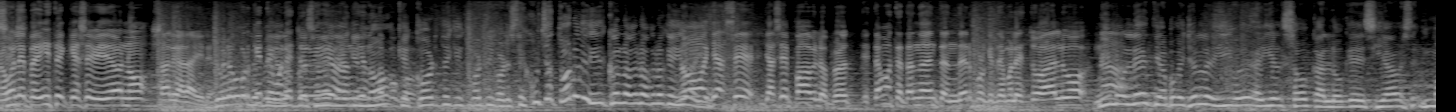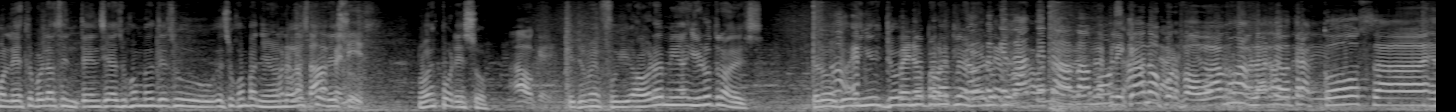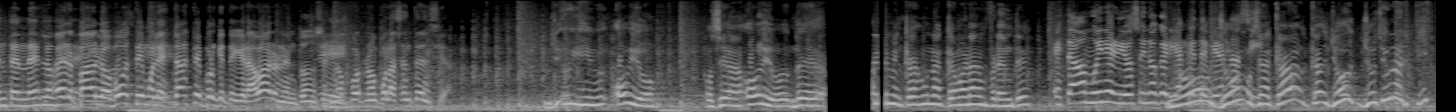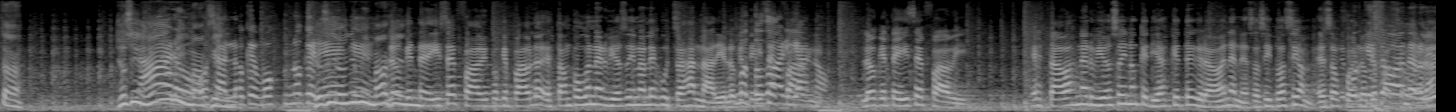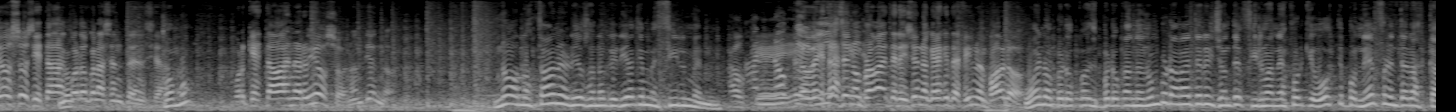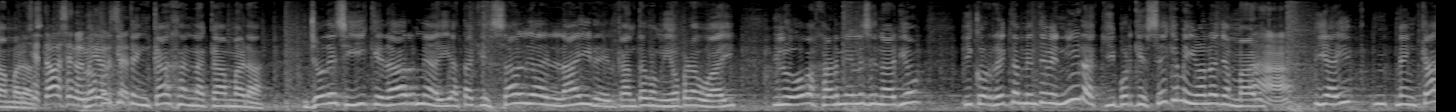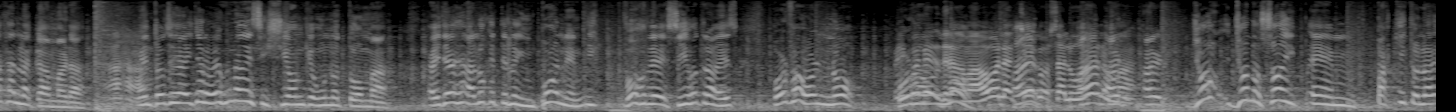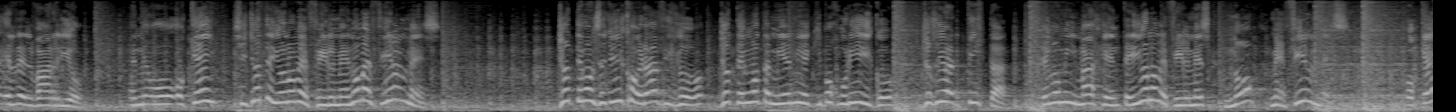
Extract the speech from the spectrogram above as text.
Vos le pediste que ese video no salga al aire. Yo ¿Pero por qué te molestó el video? que, No que entiendo no, que tampoco. corte, que corte, que corte. Se escucha todo lo que, lo, lo- lo que digo No, ahí. ya sé, ya sé, Pablo, pero estamos tratando de entender por qué te molestó algo. Nada. molestia, porque yo leí güey, ahí el Zócalo que decía molesto por la sentencia de su, de su, de su compañero. Bueno, no, no es estaba por feliz. eso. No es por eso Ah, ok. que yo me fui. Ahora me voy a ir otra vez. Pero No, yo, vine, yo vine pero para aclarar lo Profe, que... quédate, no, vamos a Explícanos, hablar. por favor. Vamos a hablar de otra cosa, ¿entendés lo A que ver, te Pablo, digo? vos te molestaste porque te grabaron entonces, Sí. no, por, no por la sentencia. Yo- y obvio, o sea, obvio. de- me encaja una cámara enfrente. Estaba muy nervioso y no querías no, que te vieran yo, así. o sea, acá, acá- yo, yo soy un artista. Yo soy dueño de mi claro, imagen. o sea, lo que vos no yo querés. soy dueño de mi imagen. Lo que te dice Fabi, porque Pablo está un poco nervioso y no le escuchas a nadie. Lo que te todo dice ariano. Fabi, lo que te dice Fabi, estabas nervioso y no querías que te graben en esa situación. Eso fue ¿Por lo qué que estabas pasó. ¿verdad? nervioso si estás de acuerdo con la sentencia? ¿Cómo? ¿Por qué estabas nervioso? No entiendo. No, no estaba nervioso, no quería que me filmen. Ok. Ah, no, que- Pero ¿Estás en un programa de televisión, no querés que te filmen, Pablo? Bueno, pero, pero cuando en un programa de televisión te filman es porque vos te pones frente a las cámaras. Si estabas en el no medio del porque set. te encaja en la cámara. Yo decidí quedarme ahí hasta que salga del aire el Canta Conmigo Paraguay y luego bajarme del escenario y correctamente venir aquí porque sé que me iban a llamar Ajá. y ahí me encaja en la cámara. Ajá. Entonces ahí ya no es una decisión que uno toma. Ahí ya es algo que te lo imponen y vos le decís otra vez, por favor, no. Por ¿cuál es el favor, no". drama? Hola, A chicos, saludá a a ver, yo, yo no soy em, Paquito, la- el del barrio. En- o- ¿Ok? Si yo te digo no me filmes, no me filmes. Yo tengo un sello discográfico, yo tengo también mi equipo jurídico, yo soy artista, tengo mi imagen, te digo no me filmes, no me filmes. ¿Ok?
